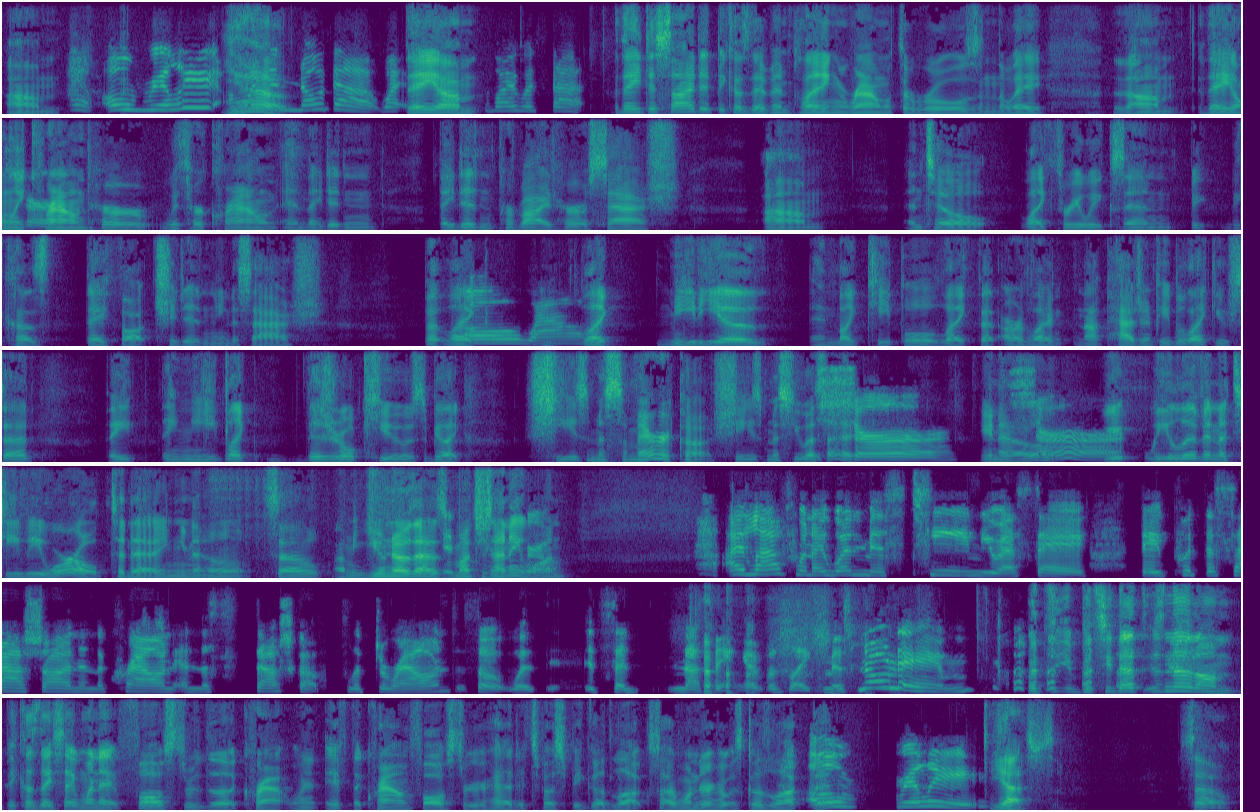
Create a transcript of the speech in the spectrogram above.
um, oh really? Yeah, oh, I didn't know that. Why? They um, why was that? They decided because they've been playing around with the rules and the way, um, they only sure. crowned her with her crown and they didn't they didn't provide her a sash, um, until like three weeks in be- because they thought she didn't need a sash. But like, oh wow, like media and like people like that are like not pageant people like you said they they need like visual cues to be like she's miss america. She's miss usa sure. You know? Sure. We we live in a tv world today you know? So i mean you know that as it's much as anyone. True. i laugh when i won miss teen usa they put the sash on and the crown and the sash got flipped around so it was it said nothing. It was like miss no name. But but see that isn't that um because they say when it falls through the crown when if the crown falls through your head it's supposed to be good luck. So i wonder if it was good luck that, oh really? Yes. So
